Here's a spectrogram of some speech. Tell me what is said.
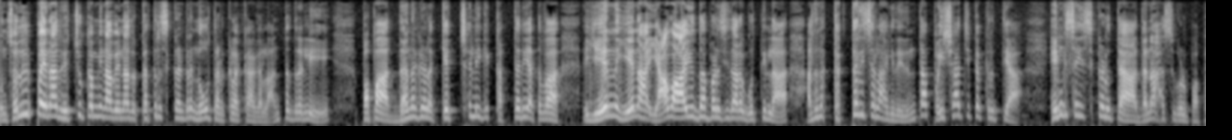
ಒಂದು ಸ್ವಲ್ಪ ಏನಾದರೂ ಹೆಚ್ಚು ಕಮ್ಮಿ ನಾವೇನಾದರೂ ಕತ್ತರಿಸ್ಕೊಂಡ್ರೆ ನೋವು ತಡ್ಕೊಳಕ್ಕಾಗಲ್ಲ. ಅಂಥದ್ರಲ್ಲಿ ಪಾಪ ಆ ದನಗಳ ಕೆಚ್ಚಲಿಗೆ ಕತ್ತರಿ ಅಥವಾ ಏನು ಏನು ಯಾವ ಆಯುಧ ಬಳಸಿದಾರೋ ಗೊತ್ತಿಲ್ಲ, ಅದನ್ನು ಕತ್ತರಿಸಲಾಗಿದೆ. ಇದಂಥ ಪೈಶಾಚಿಕ ಕೃತ್ಯ. ಹೆಂಗೆ ಸಹಿಸಿಕೊಳ್ಳುತ್ತೆ ಆ ದನ ಹಸುಗಳು ಪಾಪ?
